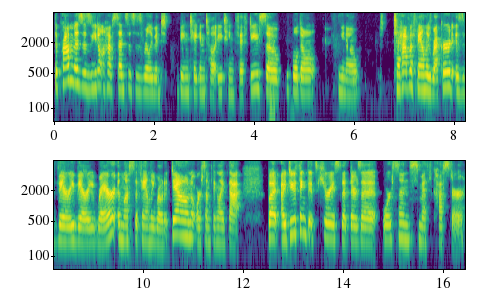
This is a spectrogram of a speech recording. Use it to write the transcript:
The problem is is you don't have censuses really been t- being taken until 1850, so people don't, you know, to have a family record is very, very rare unless the family wrote it down or something like that. But I do think it's curious that there's a Orson Smith Custer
